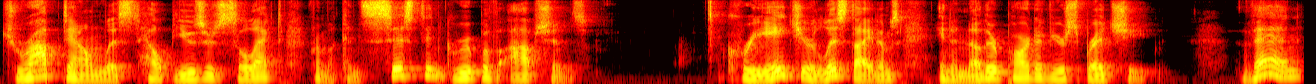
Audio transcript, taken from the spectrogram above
Drop-down lists help users select from a consistent group of options. Create your list items in another part of your spreadsheet. Then,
